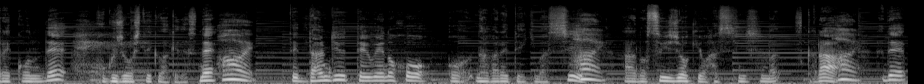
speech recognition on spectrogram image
れ込んで北上していくわけですね。はい、で暖流って上の方を流れていきますし、はい、あの水蒸気を発信しますから、はい、で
